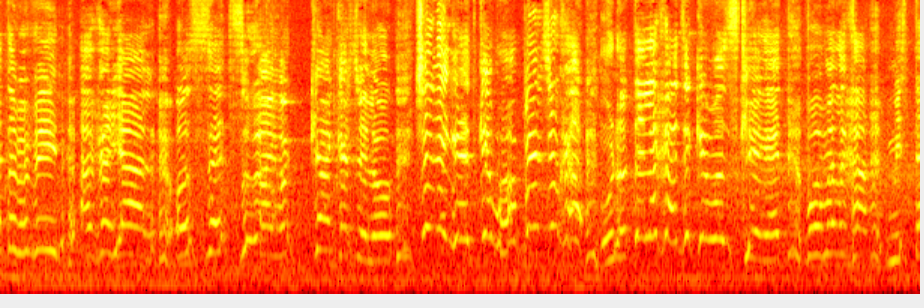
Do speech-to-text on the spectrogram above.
אתה מבין? החייל עושה צורה עם הקקה שלו, שנראית כמו הבן שלך! הוא נותן לך את זה כמזכרת, והוא אומר לך, מיסטר,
